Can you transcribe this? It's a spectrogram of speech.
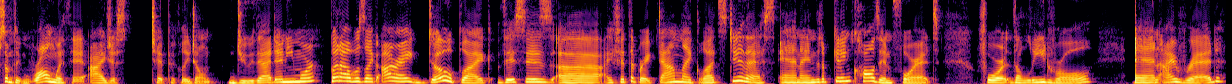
something wrong with it. I just typically don't do that anymore. But I was like, all right, dope. Like, this is, uh, I fit the breakdown. Like, let's do this. And I ended up getting called in for it for the lead role. And I read,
